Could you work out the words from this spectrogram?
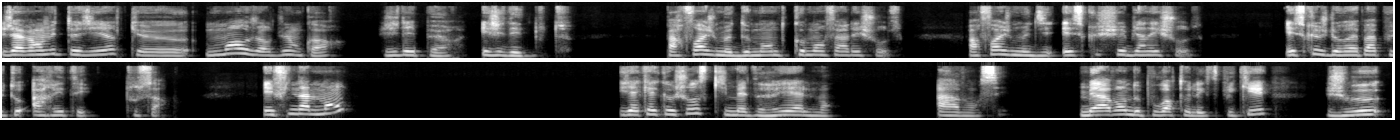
j'avais envie de te dire que moi aujourd'hui encore, j'ai des peurs et j'ai des doutes. Parfois, je me demande comment faire les choses. Parfois, je me dis, est-ce que je fais bien les choses? Est-ce que je devrais pas plutôt arrêter tout ça? Et finalement, il y a quelque chose qui m'aide réellement à avancer. Mais avant de pouvoir te l'expliquer, je veux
